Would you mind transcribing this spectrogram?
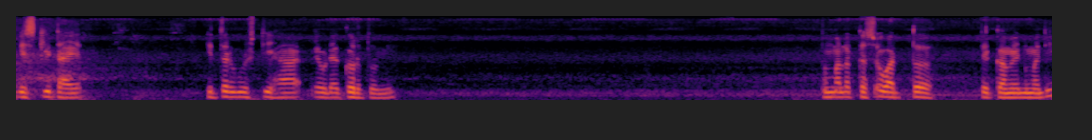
बिस्किट आहेत. इतर गोष्टी ह्या एवढ्या करतो मी. तुम्हाला कसं वाटतं ते कमेंटमध्ये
